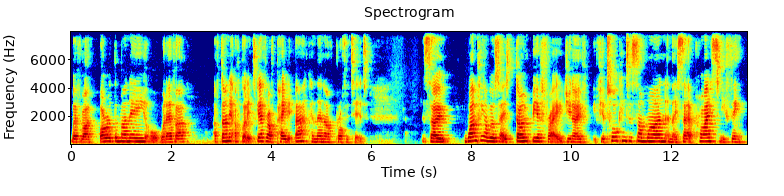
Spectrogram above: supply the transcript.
whether I've borrowed the money or whatever. I've done it, I've got it together, I've paid it back, and then I've profited. So one thing I will say is don't be afraid. You know, if, if you're talking to someone and they say a price and you think,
